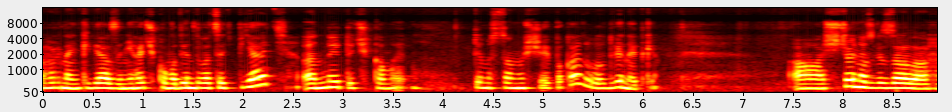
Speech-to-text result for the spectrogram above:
гарненькі в'язані гачком 1,25, ниточками, тими самими, що і показувала, дві нитки. Щойно зв'язала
